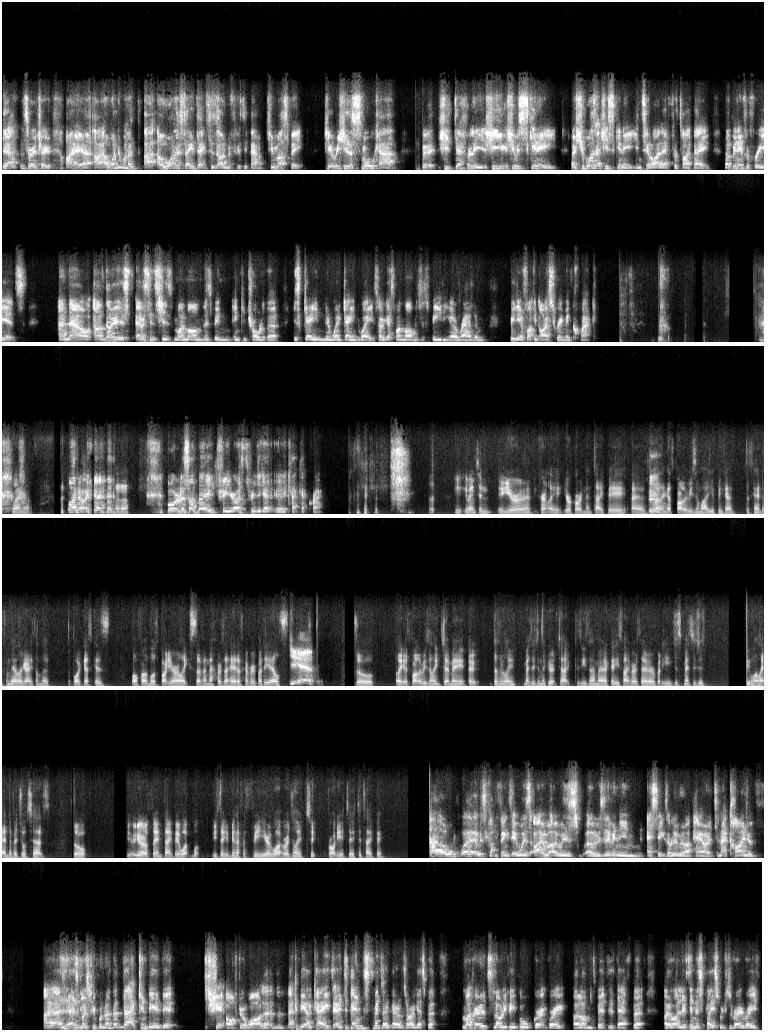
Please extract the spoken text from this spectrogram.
yeah, that's very true. I yeah, I, I wonder what I, I want to say Dexter's under fifty pounds. She must be. She, she's a small cat, but she definitely she she was skinny. No, she was actually skinny until I left for Taipei. I've been here for three years, and now I've noticed ever since she's my mum has been in control of her, she's gained and weight, gained weight. So I guess my mum is just feeding her random, feeding her fucking ice cream and crack. Why not? Why not? Yeah. I know. Born on a Sunday, treat your ice, treat you get uh, cat cat crack. you, you mentioned you're currently you're recording in Taipei, uh, so Mm. I think that's part of the reason why you've been kind of disconnected from the other guys on the, the podcast because, well, for the most part, you're like seven hours ahead of everybody else. Yeah. So, like, it's part of the reason like Jimmy uh, doesn't really message in the group chat because he's in America. He's five hours ahead of everybody. He just messages people in like individual chats. So, you're, you're saying Taipei. What what you said you've been there for three years. What originally took, brought you to, to Taipei? Uh, it was a couple of things. It was I, I was I was living in Essex. I was living with my parents, and that kind of, uh, as, most people know, that that can be a bit shit after a while. That, that can be okay. It depends depends how your parents are, I guess. But my parents, lovely people, great, great. I love them to bit to death. But I, I lived in this place which was very, very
